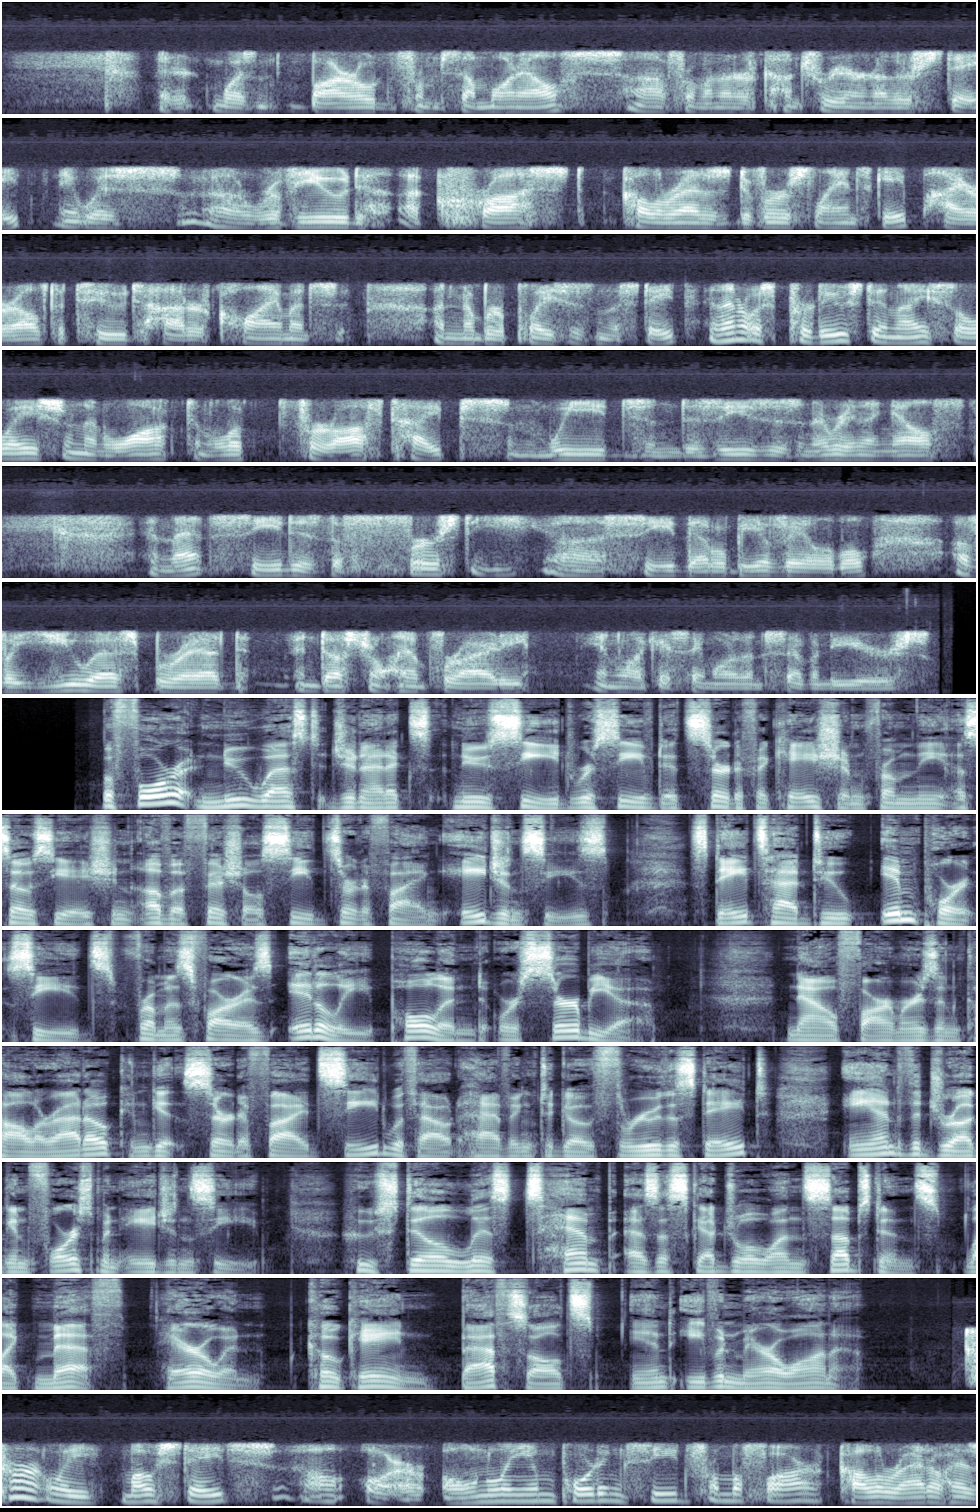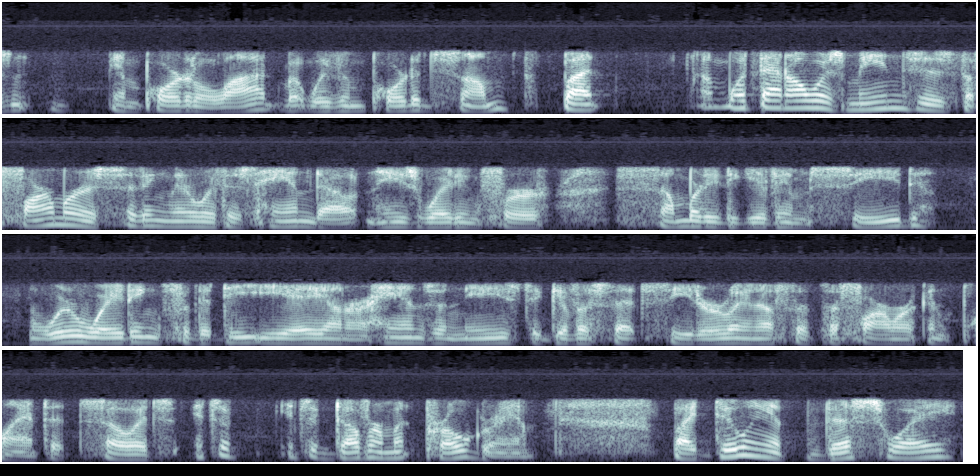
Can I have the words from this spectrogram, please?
that it wasn't borrowed from someone else, uh, from another country or another state. It was uh, reviewed across Colorado's diverse landscape, higher altitudes, hotter climates, a number of places in the state. And then it was produced in isolation and walked and looked for off types and weeds and diseases and everything else. And that seed is the first uh, seed that will be available of a U.S. bred industrial hemp variety in, like I say, more than 70 years. Before New West Genetics New Seed received its certification from the Association of Official Seed Certifying Agencies, states had to import seeds from as far as Italy, Poland, or Serbia. Now, farmers in Colorado can get certified seed without having to go through the state and the Drug Enforcement Agency, who still lists hemp as a Schedule 1 substance like meth, heroin, cocaine, bath salts, and even marijuana currently most states uh, are only importing seed from afar. Colorado hasn't imported a lot, but we've imported some. But what that always means is the farmer is sitting there with his hand out and he's waiting for somebody to give him seed. We're waiting for the DEA on our hands and knees to give us that seed early enough that the farmer can plant it. So it's it's a it's a government program. By doing it this way,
